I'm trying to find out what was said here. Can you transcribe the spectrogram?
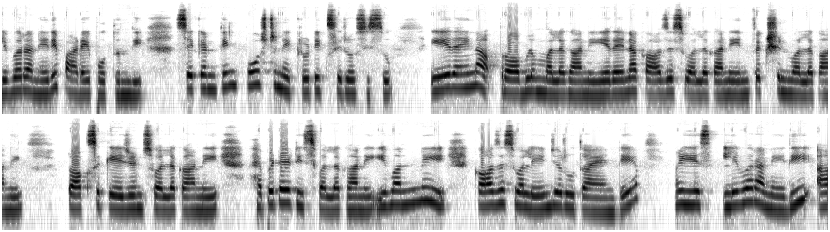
లివర్ అనేది పాడైపోతుంది. Second thing post necrotic cirrhosis. ఏదైనా ప్రాబ్లం వల్ల కానీ ఏదైనా కాజెస్ వల్ల కానీ ఇన్ఫెక్షన్ వల్ల కానీ టాక్సిక్ ఏజెంట్స్ వల్ల కానీ హెపటైటిస్ వల్ల కానీ ఇవన్నీ కాజెస్ వల్ల ఏం జరుగుతాయంటే ఈ లివర్ అనేది ఆ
